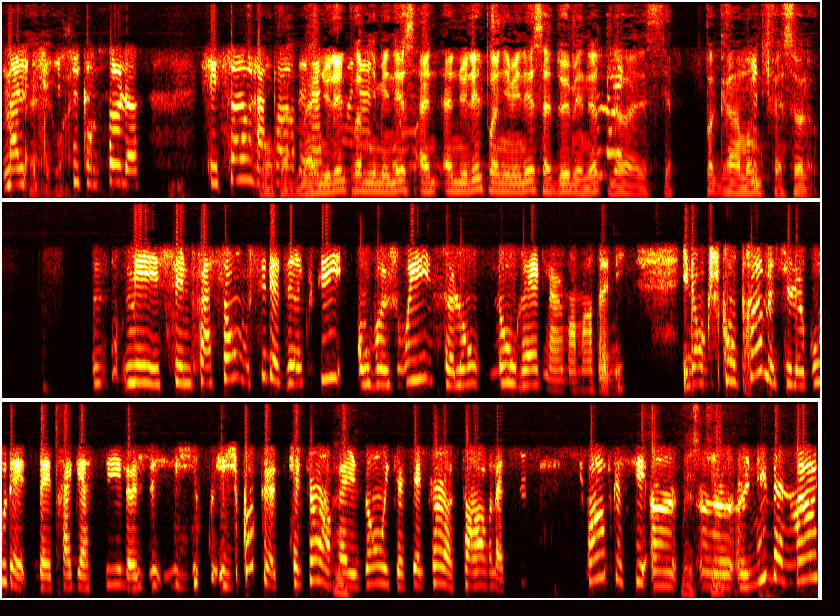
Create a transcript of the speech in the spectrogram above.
Mal, ben, c'est comme ça, là. C'est ça le rapport de annuler le premier ministre, annuler le premier ministre à deux minutes, là, il n'y a pas grand monde qui fait ça, là. Mais c'est une façon aussi de dire, écoutez, on va jouer selon nos règles à un moment donné. Et donc, je comprends, M. Legault, d'être agacé. Je ne dis pas que quelqu'un a hmm. raison et que quelqu'un a tort là-dessus. Je pense que c'est un, un, événement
